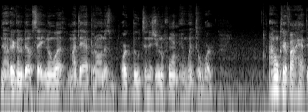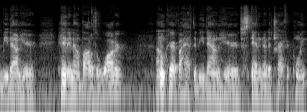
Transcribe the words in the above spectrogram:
Now they're going to be able to say, you know what? My dad put on his work boots and his uniform and went to work. I don't care if I have to be down here handing out bottles of water. I don't care if I have to be down here just standing at a traffic point.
